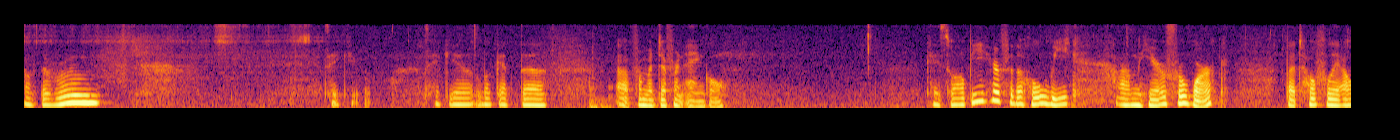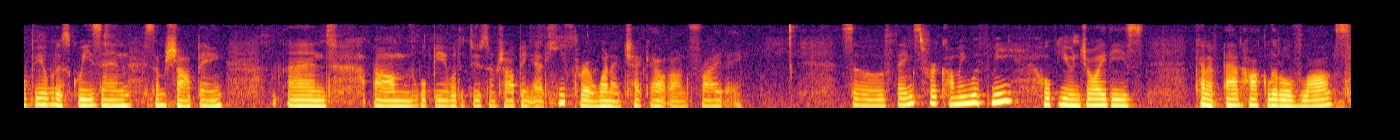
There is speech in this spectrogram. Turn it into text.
of the room. Take you take you a look at the uh, from a different angle. Okay, so I'll be here for the whole week. I'm here for work, but hopefully I'll be able to squeeze in some shopping and um, we'll be able to do some shopping at Heathrow when I check out on Friday. So thanks for coming with me. Hope you enjoy these kind of ad hoc little vlogs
